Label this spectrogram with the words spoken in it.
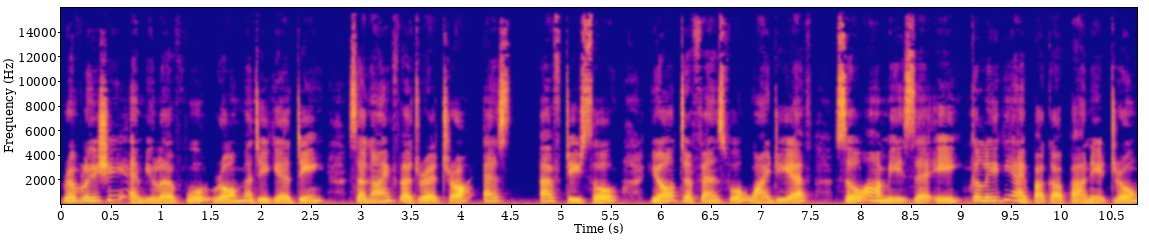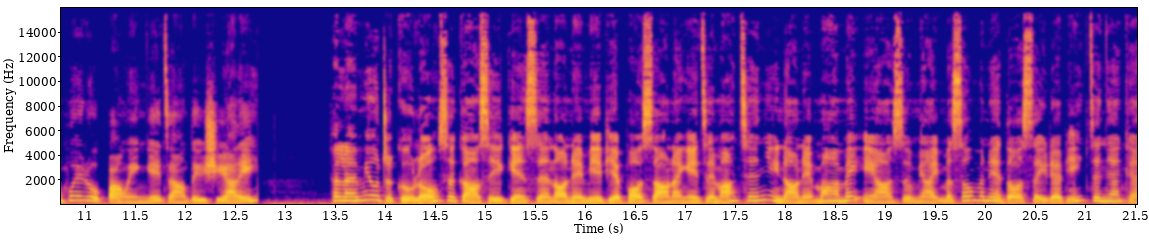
Revolution Ambulance for Raw Material Team, Sagai Federal Tra S FD so Your Defense for YDF so Army ZA ကလေးခိုင်ပကဖာနှင့် drone ဖွဲ့တို့ပါဝင်ခဲ့ကြောင်းသိရှိရသည် ဖလန်မြို့တစ်ခုလုံးစစ်ကောင်စီကင်းစင်သောနေမြေဖြစ်ဖော်ဆောင်နိုင်ခဲ့ခြင်းမှာချင်းညီနောင်နဲ့မဟာမိတ်အင်အားစုများမဆုံးမနစ်သောစိတ်ဓာတ်ဖြင့်ကျညက်ခံ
